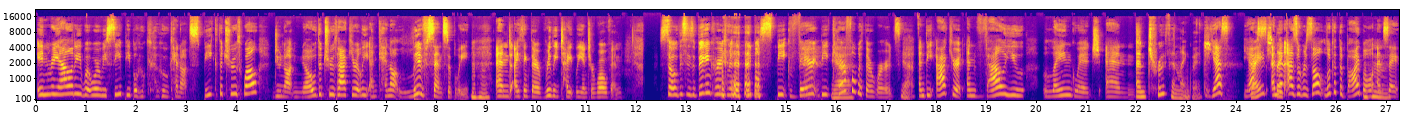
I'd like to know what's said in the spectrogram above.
in reality where we see people who who cannot speak the truth well do not know the truth accurately and cannot live sensibly mm-hmm. and i think they're really tightly interwoven so this is a big encouragement that people speak very be yeah. careful with their words yeah. and be accurate and value language and and truth in language yes yes right? and like, then as a result look at the bible mm-hmm. and say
